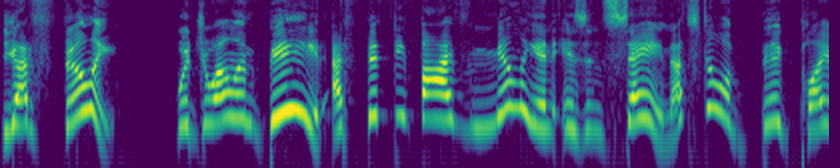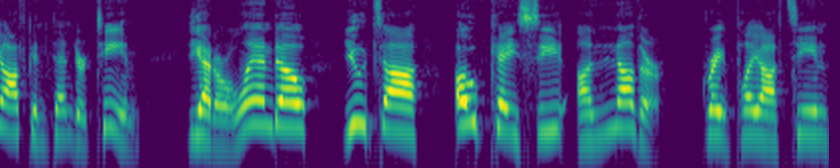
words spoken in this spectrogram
You got Philly with Joel Embiid at 55 million is insane. That's still a big playoff contender team. You got Orlando, Utah, OKC, another great playoff team.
